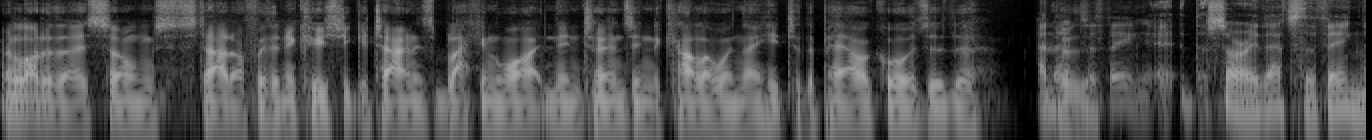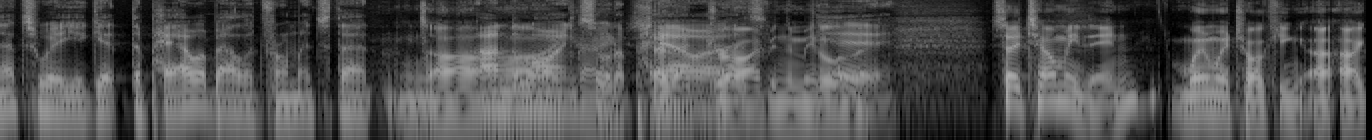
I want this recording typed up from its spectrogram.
A lot of those songs start off with an acoustic guitar and it's black and white, and then turns into color when they hit to the power chords of the. And that's the thing. Uh, Sorry, that's the thing. That's where you get the power ballad from. It's that Oh, underlying okay. sort of power. So that drive in the middle of it. So tell me then, when we're talking, I, I,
